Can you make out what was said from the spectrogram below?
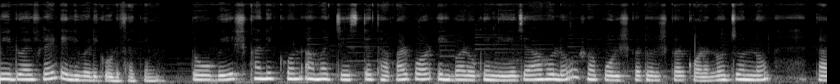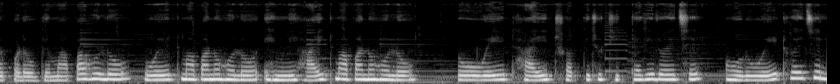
মিডওয়াইফরাই ডেলিভারি করে থাকেন তো বেশ খানিকক্ষণ আমার চেস্টে থাকার পর এবার ওকে নিয়ে যাওয়া হলো সব পরিষ্কার টরিষ্কার করানোর জন্য। তারপরে ওকে মাপা হলো, ওয়েট মাপানো হলো, এমনি হাইট মাপানো হলো। তো ওয়েট, হাইট সব কিছু ঠিকঠাকই রয়েছে। ওর ওয়েট হয়েছিল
